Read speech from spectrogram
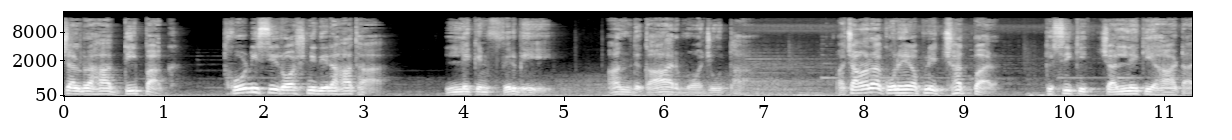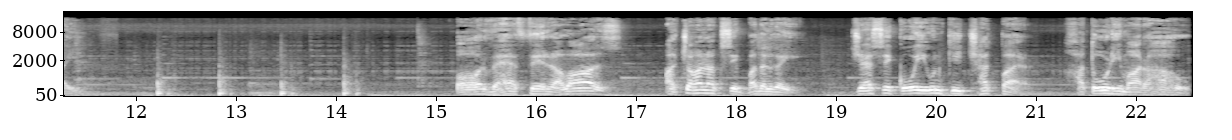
चल रहा दीपक थोड़ी सी रोशनी दे रहा था, लेकिन फिर भी अंधकार मौजूद था। अचानक उन्हें अपनी छत पर किसी की चलने की हाट आई। और वह फिर आवाज़ अचानक से बदल गई जैसे कोई उनकी छत पर हथौड़ी मार रहा हो।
